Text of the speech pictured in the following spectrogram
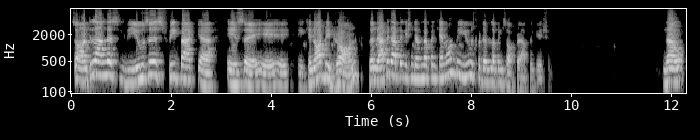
So, until unless the users' feedback uh, is uh, cannot be drawn, then rapid application development cannot be used for developing software application. Now,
